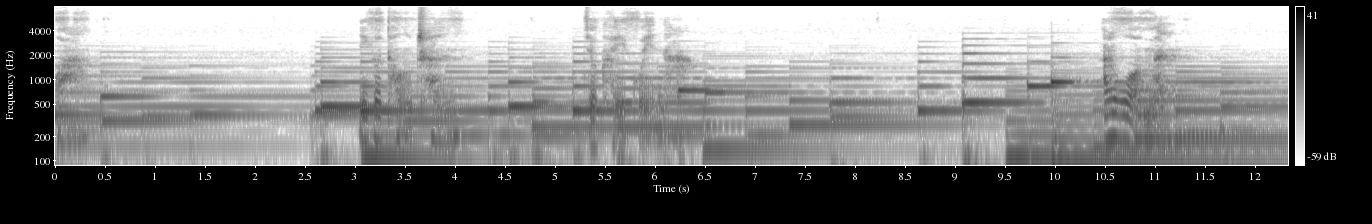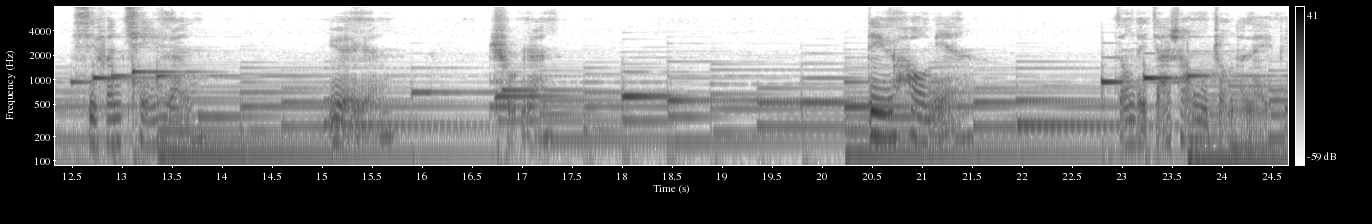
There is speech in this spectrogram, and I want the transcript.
花，一个统称就可以归纳，而我们细分情人。越人、楚人，地狱后面总得加上物种的类别。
